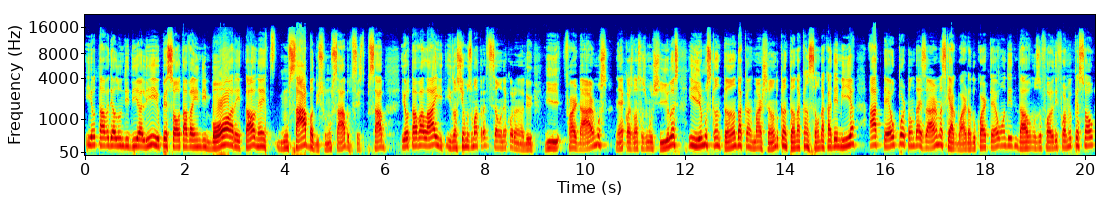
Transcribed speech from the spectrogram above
E eu tava de aluno de dia ali, e o pessoal tava indo embora e tal, né? Num sábado, isso num sábado, sexta pro sábado. E eu tava lá e, e nós tínhamos uma tradição, né, Coronel? De, de fardarmos, né, com as nossas mochilas e irmos cantando, a, marchando, cantando a canção da academia até o portão das armas, que é a guarda do quartel, onde dávamos o fora de forma e o pessoal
